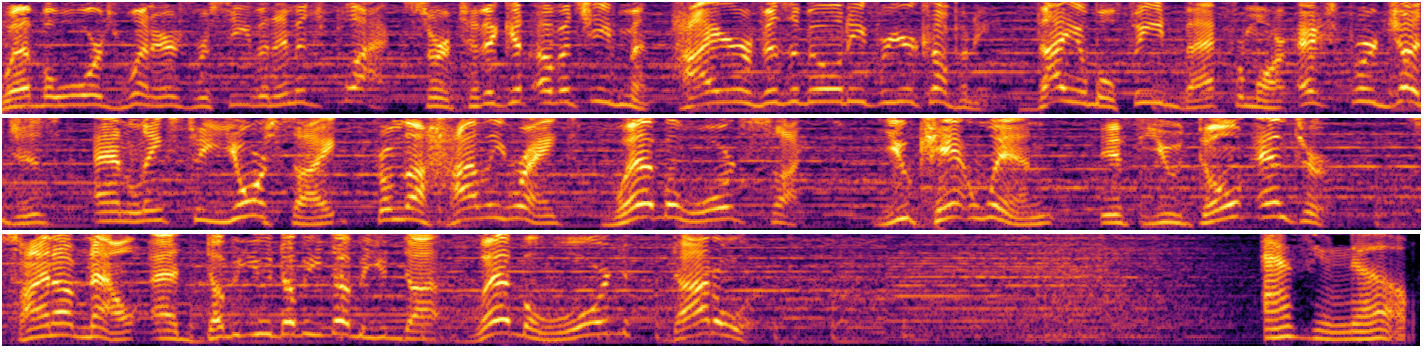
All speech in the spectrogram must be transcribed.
Web Awards winners receive an image plaque, certificate of achievement, higher visibility for your company, valuable feedback from our expert judges, and links to your site from the highly ranked Web Awards site. You can't win if you don't enter. Sign up now at www.webaward.org. As you know,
